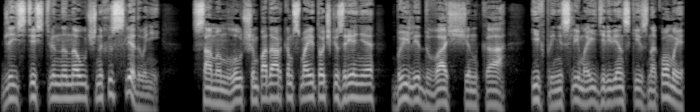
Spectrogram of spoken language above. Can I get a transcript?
для естественно-научных исследований — Самым лучшим подарком, с моей точки зрения, были два щенка. Их принесли мои деревенские знакомые,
